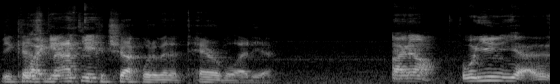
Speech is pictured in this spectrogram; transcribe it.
Because Like, Matthew it- Tkachuk would have been a terrible idea. I know. Well, you yeah.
